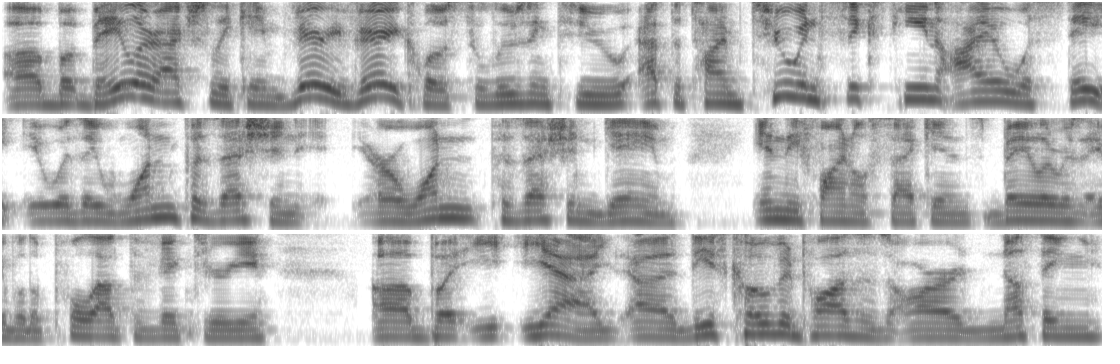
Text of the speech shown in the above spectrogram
Uh, but Baylor actually came very, very close to losing to at the time two and 16 Iowa State. It was a one possession or one possession game in the final seconds. Baylor was able to pull out the victory. Uh, but yeah, uh, these COVID pauses are nothing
